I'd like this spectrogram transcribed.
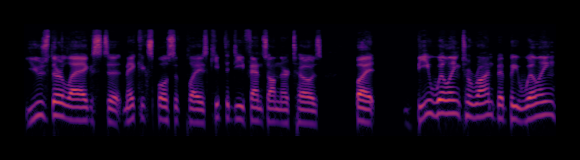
use their legs to make explosive plays, keep the defense on their toes, but be willing to run, but be willing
